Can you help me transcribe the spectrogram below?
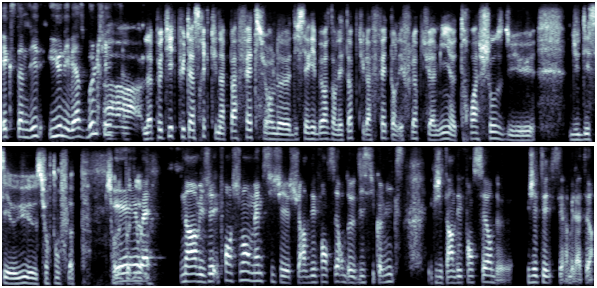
Extended Universe Bullshit. Ah, la petite putasserie que tu n'as pas faite sur le DC Rebirth dans les tops, tu l'as faite dans les flops. Tu as mis euh, trois choses du, du DCEU euh, sur ton flop, sur le podium. Ouais. Non, mais franchement, même si je suis un défenseur de DC Comics et que j'étais un défenseur de, j'étais, c'est révélateur,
